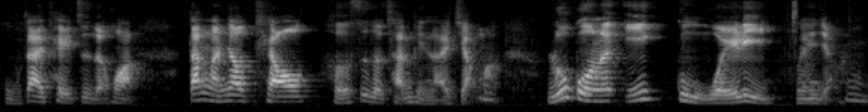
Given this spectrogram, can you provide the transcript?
股债配置的话，当然要挑合适的产品来讲嘛。如果呢以股为例，我跟你讲，嗯，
